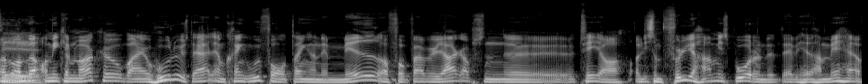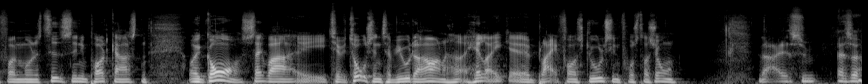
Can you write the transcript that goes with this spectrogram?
og, og, og Michael Mørkøv var jo hudløst ærlig omkring udfordringerne med at få Fabio Jacobsen øh, til at, at ligesom følge ham i spurterne, da vi havde ham med her for en måneds tid siden i podcasten. Og i går så var i TV2's interview, der var han heller ikke øh, bleg for at skjule sin frustration. Nej, altså,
